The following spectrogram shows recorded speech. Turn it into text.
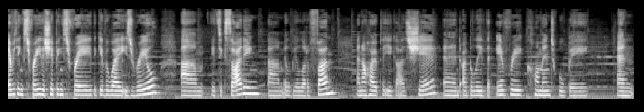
everything's free, the shipping's free, the giveaway is real. Um, it's exciting, um, it'll be a lot of fun, and I hope that you guys share. And I believe that every comment will be, and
